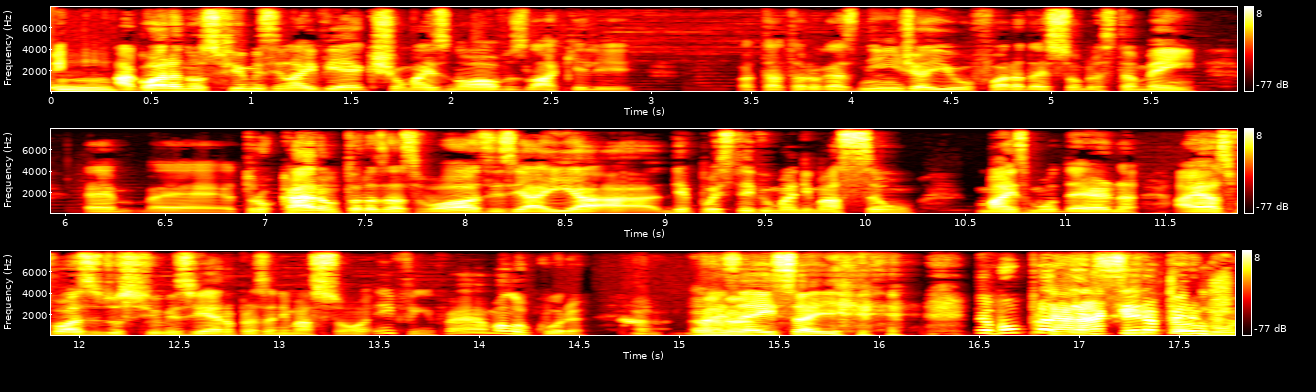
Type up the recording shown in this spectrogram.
Sim. agora nos filmes em live action mais novos, lá aquele, o Tartarugas Ninja e o Fora das Sombras também, é, é, trocaram todas as vozes, e aí a- a- depois teve uma animação mais moderna, aí as vozes dos filmes vieram pras animações, enfim, foi uma loucura. Mas Aham. é isso aí. então vamos pra Caraca, terceira eu tô um pergunta,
